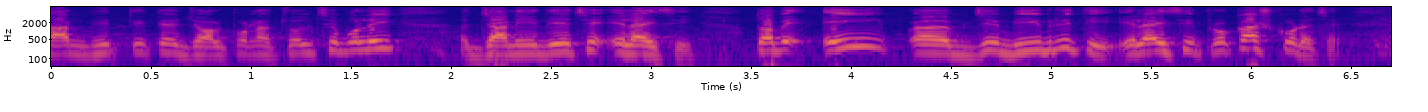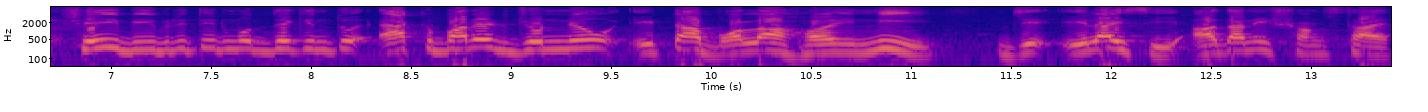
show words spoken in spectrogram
তার ভিত্তিতে জল্পনা চলছে বলেই জানিয়ে দিয়েছে এলআইসি। তবে এই যে বিবৃতি এলআইসি প্রকাশ করেছে, সেই বিবৃতির মধ্যে কিন্তু একবারের জন্যও এটা বলা হয়নি। যে এলআইসি আদানির সংস্থায়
